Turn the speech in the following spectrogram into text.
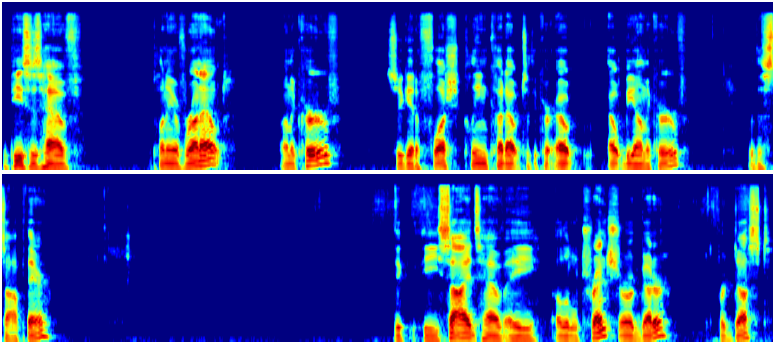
The pieces have plenty of run out on the curve, so you get a flush, clean cut out to the out out beyond the curve with a stop there. The, the sides have a, a little trench or a gutter for dust,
